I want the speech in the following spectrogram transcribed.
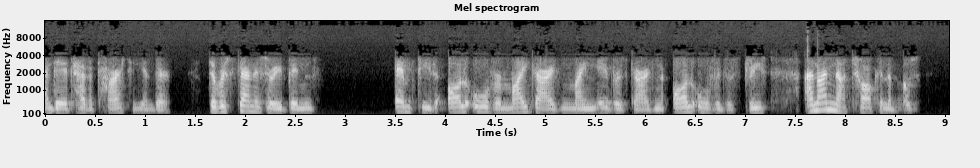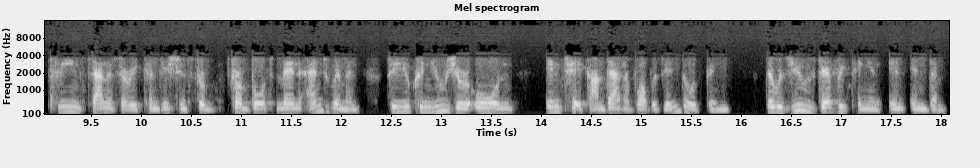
and they had had a party in there. There were sanitary bins emptied all over my garden, my neighbour's garden, all over the street. And I'm not talking about clean sanitary conditions for, from both men and women. So you can use your own intake on that of what was in those bins. There was used everything in, in, in them.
